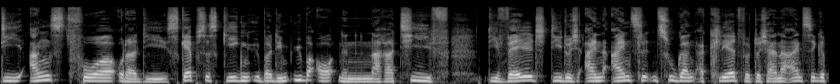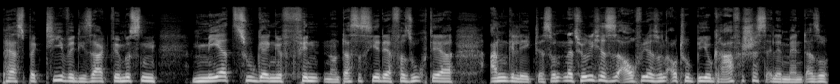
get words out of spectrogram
die Angst vor oder die Skepsis gegenüber dem überordnenden Narrativ. Die Welt, die durch einen einzelnen Zugang erklärt wird, durch eine einzige Perspektive, die sagt, wir müssen mehr Zugänge finden. Und das ist hier der Versuch, der angelegt ist. Und natürlich ist es auch wieder so ein autobiografisches Element. Also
